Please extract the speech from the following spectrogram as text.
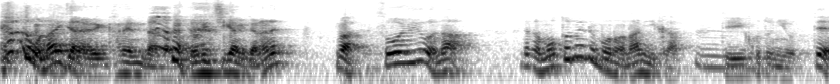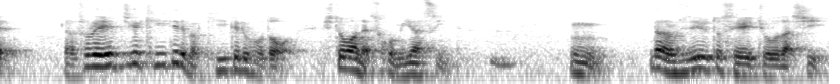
ちょっともないじゃないカレンダーの土日がみたいなね。まあそういうようなだから求めるものは何かっていうことによって、だからそれエッジが効いてれば効いてるほど人はねそこ見やすいんです。うん、だからうちで言うと成長だし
